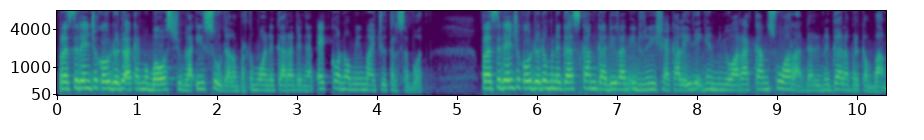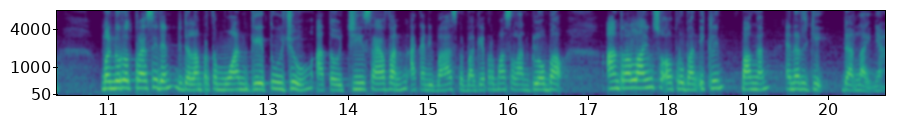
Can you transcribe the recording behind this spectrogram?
Presiden Joko Widodo akan membawa sejumlah isu dalam pertemuan negara dengan ekonomi maju tersebut. Presiden Joko Widodo menegaskan kehadiran Indonesia kali ini ingin menyuarakan suara dari negara berkembang. Menurut Presiden, di dalam pertemuan G7 atau G7 akan dibahas berbagai permasalahan global, antara lain soal perubahan iklim, pangan, energi, dan lainnya.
